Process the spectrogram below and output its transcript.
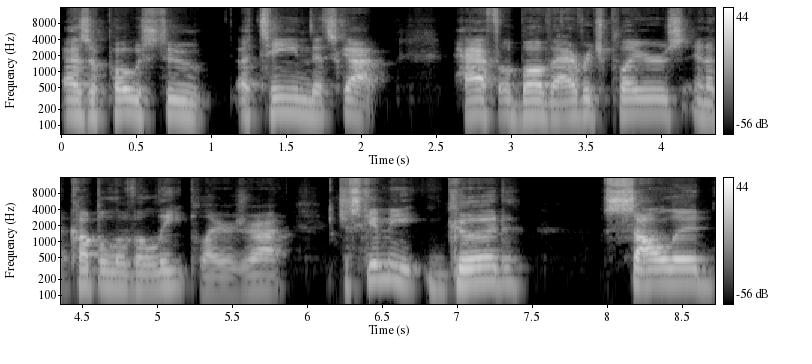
as opposed to a team that's got half above average players and a couple of elite players, right? Just give me good, solid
